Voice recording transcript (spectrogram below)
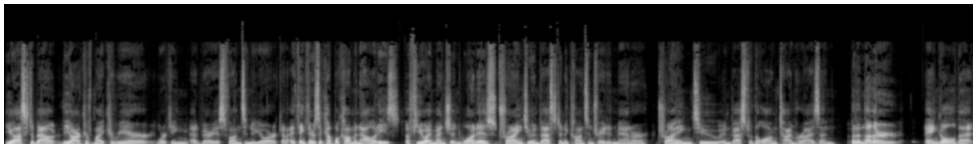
You asked about the arc of my career working at various funds in New York. And I think there's a couple commonalities. A few I mentioned. One is trying to invest in a concentrated manner, trying to invest with a long time horizon. But another angle that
